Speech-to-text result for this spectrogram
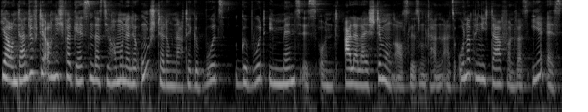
Ja, und dann dürft ihr auch nicht vergessen, dass die hormonelle Umstellung nach der Geburt, Geburt immens ist und allerlei Stimmung auslösen kann. Also unabhängig davon, was ihr esst,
